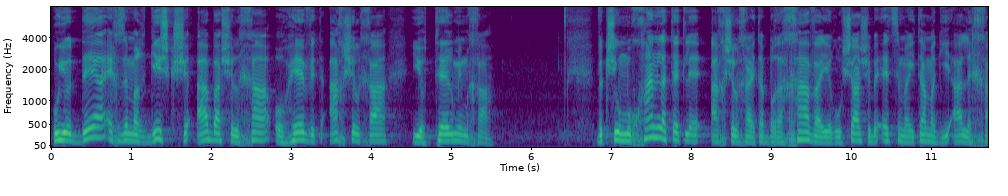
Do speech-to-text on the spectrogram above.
הוא יודע איך זה מרגיש כשאבא שלך אוהב את אח שלך יותר ממך. וכשהוא מוכן לתת לאח שלך את הברכה והירושה שבעצם הייתה מגיעה לך.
